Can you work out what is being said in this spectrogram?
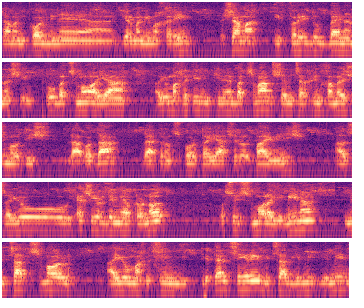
שם עם כל מיני אה, גרמנים אחרים, ושם הפרידו בין אנשים. הוא בעצמו היה, היו מחליטים כנראה בעצמם שהם צריכים 500 איש לעבודה, והטרנספורט היה של 2,000 איש, אז היו, איך שיורדים מהקרונות, עושים שמאלה ימינה, מצד שמאל היו מכניסים יותר צעירים, מצד ימין,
